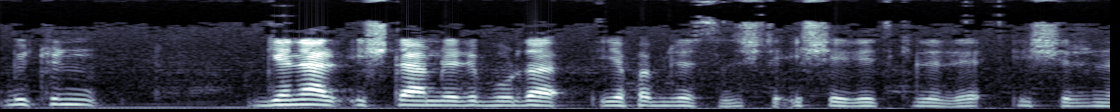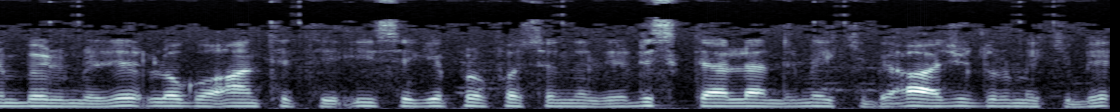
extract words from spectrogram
bütün genel işlemleri burada yapabilirsiniz. İşte iş yeri yetkileri, iş yerinin bölümleri, logo, anteti, İSG profesyonelleri, risk değerlendirme ekibi, acil durum ekibi,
